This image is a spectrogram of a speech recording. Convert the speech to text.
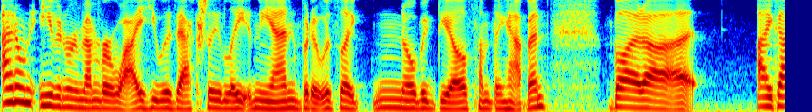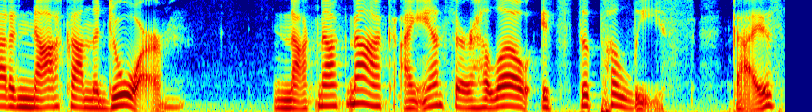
I don't even remember why he was actually late in the end, but it was like no big deal. Something happened. But uh, I got a knock on the door. Knock, knock, knock. I answer, hello, it's the police. Guys,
